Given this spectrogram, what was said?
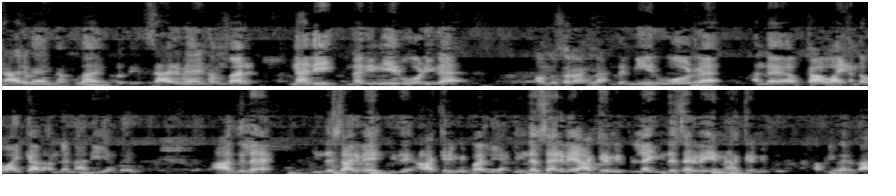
சர்வே நம்பர் சர்வே நம்பர் நதி நதி நீர் ஓடித அவங்க சொல்றாங்களா அந்த நீர் ஓடுற அந்த காவாய் அந்த வாய்க்கால் அந்த நதி அந்த அதுல இந்த சர்வே இது ஆக்கிரமிப்பா இல்லையா? இந்த சர்வே ஆக்கிரமிப்பு இல்ல இந்த சர்வே என்ன ஆக்கிரமிப்பு. அப்படி வருதா?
